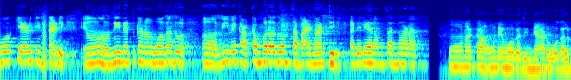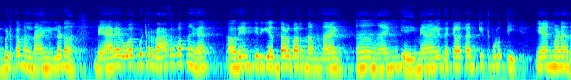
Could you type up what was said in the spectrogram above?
ಹೋಗಿ ಕೇಳ್ತೀನಿ ತಡಿ. ಹ್ಞೂ, ನೀನು ಎತ್ಕೊಂಡು ಹೋಗೋದು. ನೀವೇ ಕರ್ಕೊಂಬರೋದು ಅಂತ ಬಾಯ್ ಮಾಡ್ತೀನಿ. ಅದೆಲ್ಲ ಏನಂತ ನೋಡ ಅವನಕ್ಕ ಅವನೇ ಹೋಗೋದು, ಇನ್ಯಾರು ಹೋಗಲ್ಲ. ಬಿಡ್ಕಮಲ್ ನಾಯಿ ಇಲ್ಲಡು ಬೇರೆಯವ್ರು ಹೋಗ್ಬಿಟ್ರೆ ರಾತ್ರಿ ಹೊತ್ನಾಗ ಅವ್ರೇನು ತಿರುಗಿ ಎದ್ದಾಳ್ಬಾರ್ದು ನಮ್ಮ ನಾಯಿ. ಹ್ಞೂ, ಹಂಗೆ ಮ್ಯಾಳಿಂದ ಕೆಳಕ ಕಿತ್ತು ಬಿಡುತ್ತಿ ಏನು ಮಾಡೋಣ?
